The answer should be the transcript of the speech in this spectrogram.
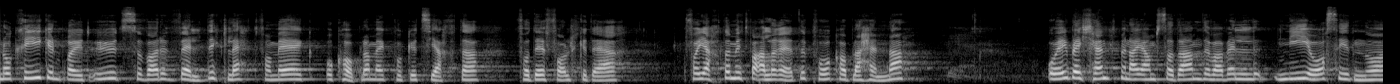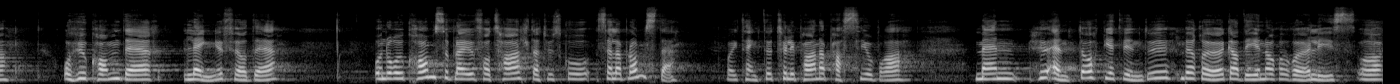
når krigen brøt ut, så var det veldig lett for meg å koble meg på Guds hjerte for det folket der for hjertet mitt var allerede påkobla henne. Og jeg ble kjent med henne i Amsterdam det var vel ni år siden nå. Og hun kom der lenge før det. Og når hun kom, så ble hun fortalt at hun skulle selge blomster. Og jeg tenkte tulipaner passer jo bra. Men hun endte opp i et vindu med røde gardiner og røde lys. Og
